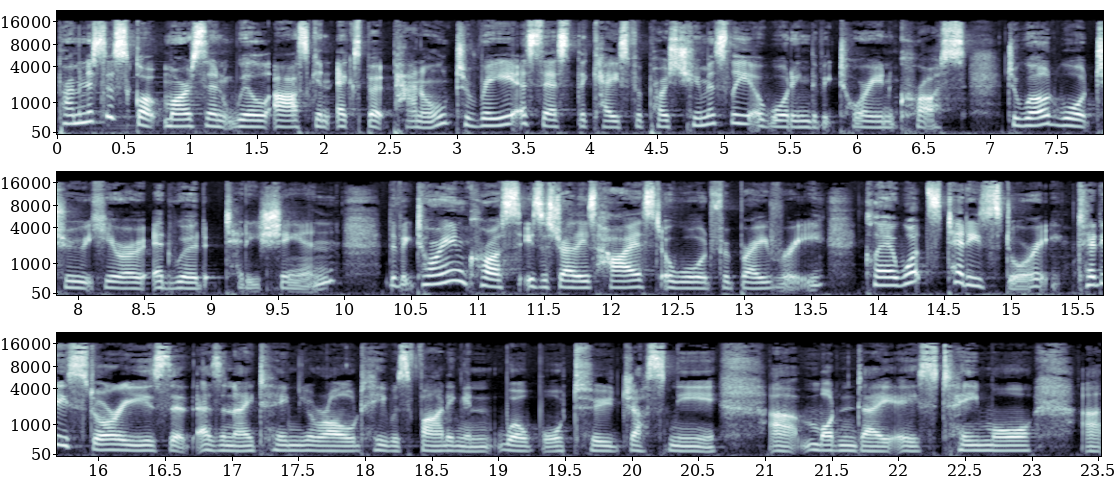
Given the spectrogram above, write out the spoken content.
Prime Minister Scott Morrison will ask an expert panel to reassess the case for posthumously awarding the Victorian Cross to World War II hero Edward Teddy Sheean. The Victorian Cross is Australia's highest award for bravery. Claire, what's Teddy's story? Teddy's story is that as an 18 year old, he was fighting in World War II just near uh, modern day East Timor. Uh,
